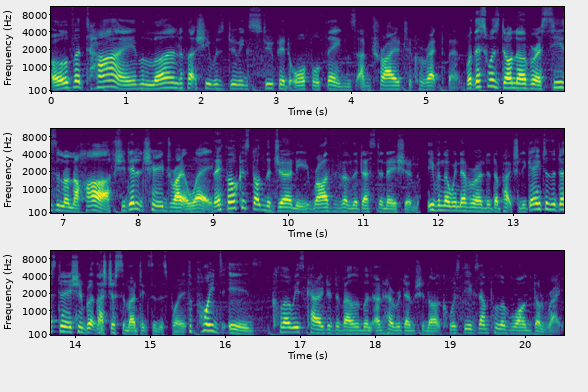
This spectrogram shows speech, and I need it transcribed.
over time, learned that she was doing stupid, awful things and tried to correct them. But this was done over a season and a half. She didn't change right away. They focused on the journey rather than the destination, even though we never ended up actually getting to the destination, but that's just semantics at this point. The point is, Chloe's character development and her redemption arc was the example of one done right.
